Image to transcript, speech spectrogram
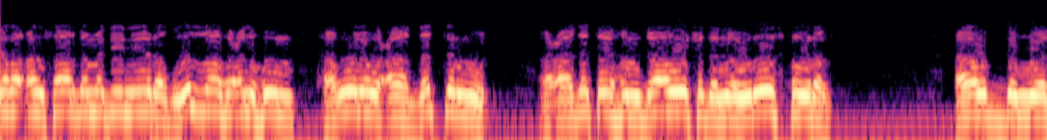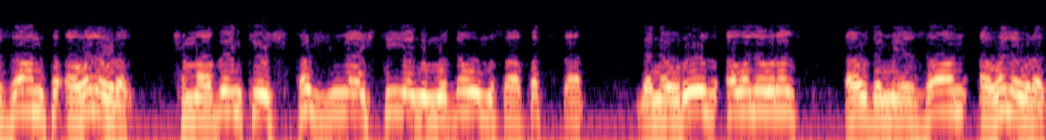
دغه انصار د مدینې رضی الله عنهم هغو یو عادت درلود عادت یې همدا و چې د نوروز په ورځ او د میزان په اوله ورځ چې مابین کې شپږ میاشتې یعنې موده او مسافت شته د نوروز اوله ورځ او د میزان اوله ورځ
